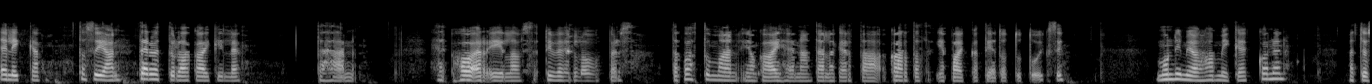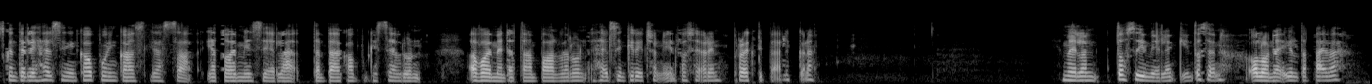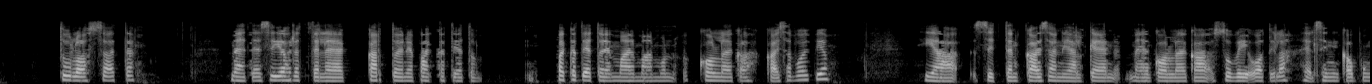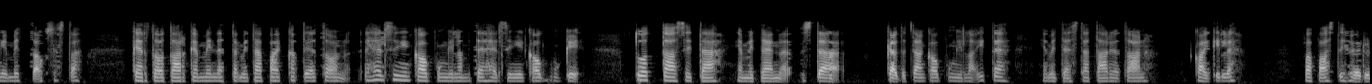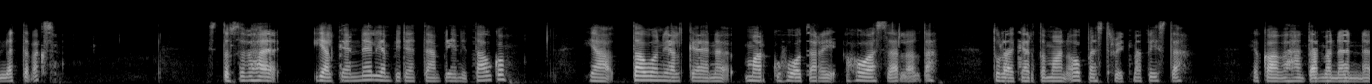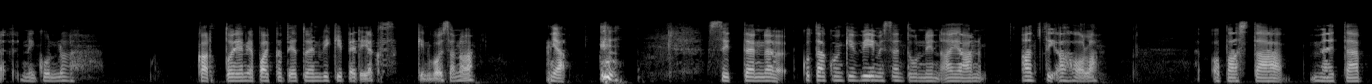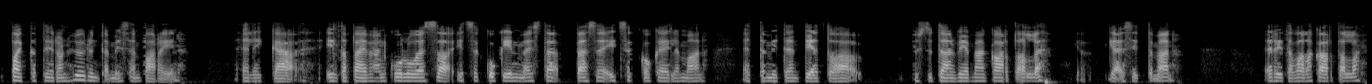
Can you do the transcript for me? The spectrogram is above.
Eli tosiaan tervetuloa kaikille tähän HRI Loves Developers tapahtumaan, jonka aiheena on tällä kertaa kartat ja paikkatietot tutuiksi. Mun nimi on Hami Kekkonen. Mä työskentelin Helsingin kaupungin kansliassa ja toimin siellä tämän pääkaupunkiseudun avoimen datan palvelun Helsinki Region Infosharein projektipäällikkönä. Meillä on tosi mielenkiintoisen oloinen iltapäivä tulossa, että Mä ensin johdattelee karttojen ja paikkatieto, paikkatietojen maailmaan mun kollega Kaisa Voipio. Ja sitten Kaisan jälkeen meidän kollega Suvi Uotila Helsingin kaupungin mittauksesta kertoo tarkemmin, että mitä paikkatieto on Helsingin kaupungilla, miten Helsingin kaupunki tuottaa sitä ja miten sitä käytetään kaupungilla itse ja miten sitä tarjotaan kaikille vapaasti hyödynnettäväksi. Sitten tuossa vähän jälkeen neljän pidetään pieni tauko. Ja tauon jälkeen Markku Huotari HSLltä tulee kertomaan OpenStreetMapista, joka on vähän tämmöinen niin kuin karttojen ja paikkatietojen Wikipediaksikin voi sanoa. Ja sitten kutakuinkin viimeisen tunnin ajan Antti Ahola opastaa meitä paikkatiedon hyödyntämisen pariin Eli iltapäivän kuluessa itse kukin meistä pääsee itse kokeilemaan, että miten tietoa pystytään viemään kartalle ja esittämään eri tavalla kartalla.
